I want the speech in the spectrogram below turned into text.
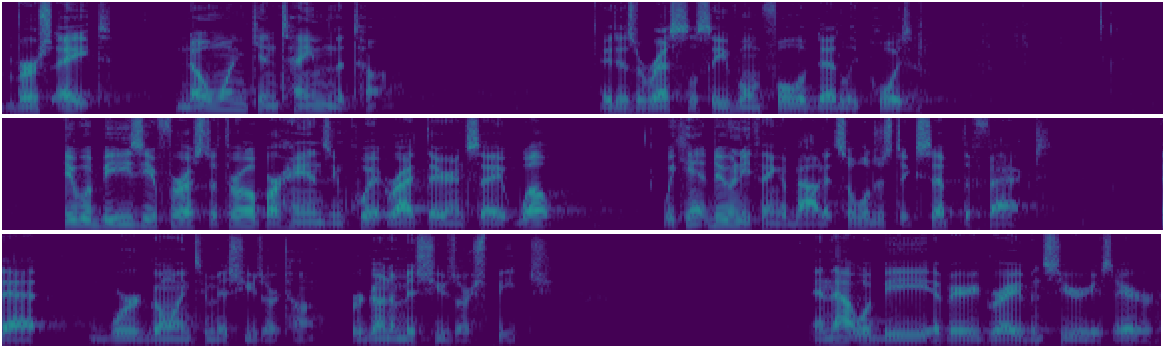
Verse 8 No one can tame the tongue, it is a restless evil and full of deadly poison. It would be easier for us to throw up our hands and quit right there and say, Well, we can't do anything about it, so we'll just accept the fact that we're going to misuse our tongue. We're going to misuse our speech. And that would be a very grave and serious error.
